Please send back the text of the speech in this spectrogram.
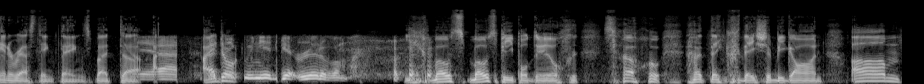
interesting things, but uh, yeah, I, I, don't. we need to get rid of them. yeah, most most people do. So I think they should be gone. Um,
